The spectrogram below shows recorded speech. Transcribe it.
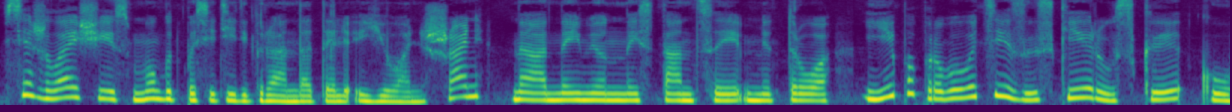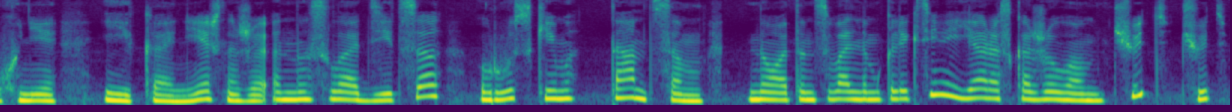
все желающие смогут посетить гранд-отель Юаньшань на одноименной станции метро и попробовать изыски русской кухни. И, конечно же, насладиться русским танцем. Но о танцевальном коллективе я расскажу вам чуть-чуть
